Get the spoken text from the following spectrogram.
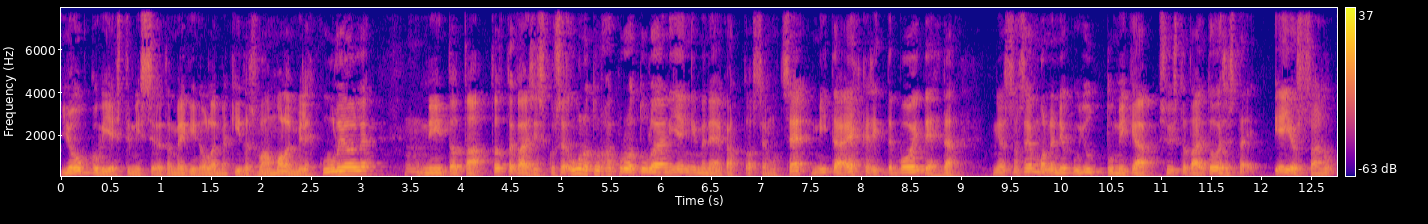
joukkoviestimissä, joita mekin olemme, kiitos vaan molemmille kuulijoille, hmm. niin tota, totta kai siis kun se Uuno Turhapuro tulee, niin jengi menee katsoa sen, mutta se, mitä ehkä sitten voi tehdä, niin jos on semmoinen joku juttu, mikä syystä tai toisesta ei ole saanut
